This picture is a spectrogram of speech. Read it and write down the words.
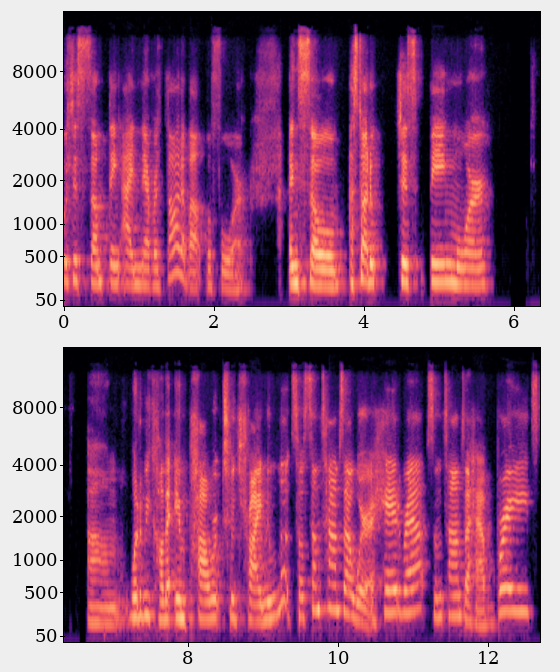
which is something I never thought about before. And so I started just being more um, what do we call that? Empowered to try new looks. So sometimes I wear a head wrap, sometimes I have braids,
